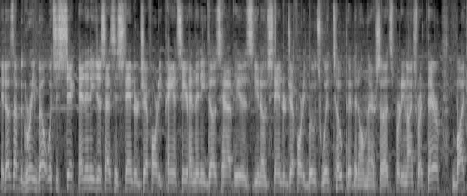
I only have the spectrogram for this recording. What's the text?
It does have the green belt, which is sick, and then he just has his standard Jeff Hardy pants here, and then he does have his, you know, standard Jeff Hardy boots with toe pivot on there, so that's pretty nice right there, but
